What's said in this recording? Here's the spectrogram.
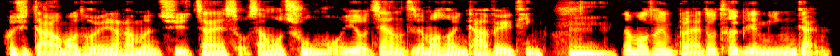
会去打扰猫头鹰，让他们去站在手上或触摸，也有这样子的猫头鹰咖啡厅。嗯，那猫头鹰本来都特别敏感，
